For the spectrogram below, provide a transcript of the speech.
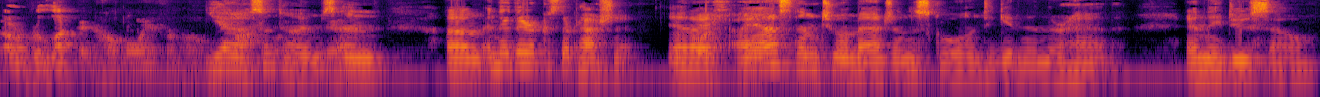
I- a, reluctant home away from home. Yeah, possibly. sometimes, Yeah. and um, and they're there because they're passionate. And I. I ask them to imagine the school and to get it in their head, and they do so.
